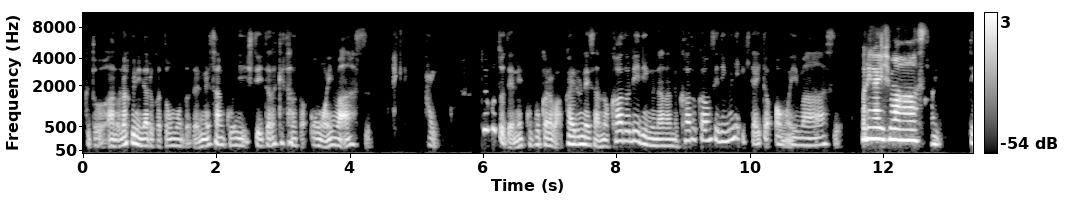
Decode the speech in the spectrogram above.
くと、あの、楽になるかと思うのでね、参考にしていただけたらと思います。はい。ということでね、ここからはカエル姉さんのカードリーディングならぬカードカウンセリングに行きたいと思います。お願いします。で、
